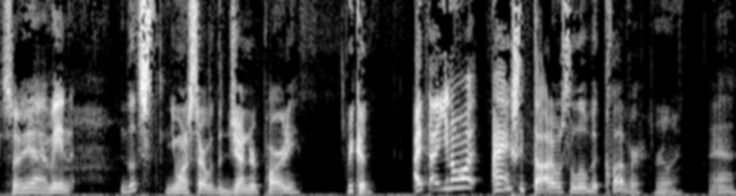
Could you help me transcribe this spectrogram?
So yeah, I mean, let's. You want to start with the gender party? We could I thought. You know what? I actually thought it was a little bit clever. really. Yeah.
